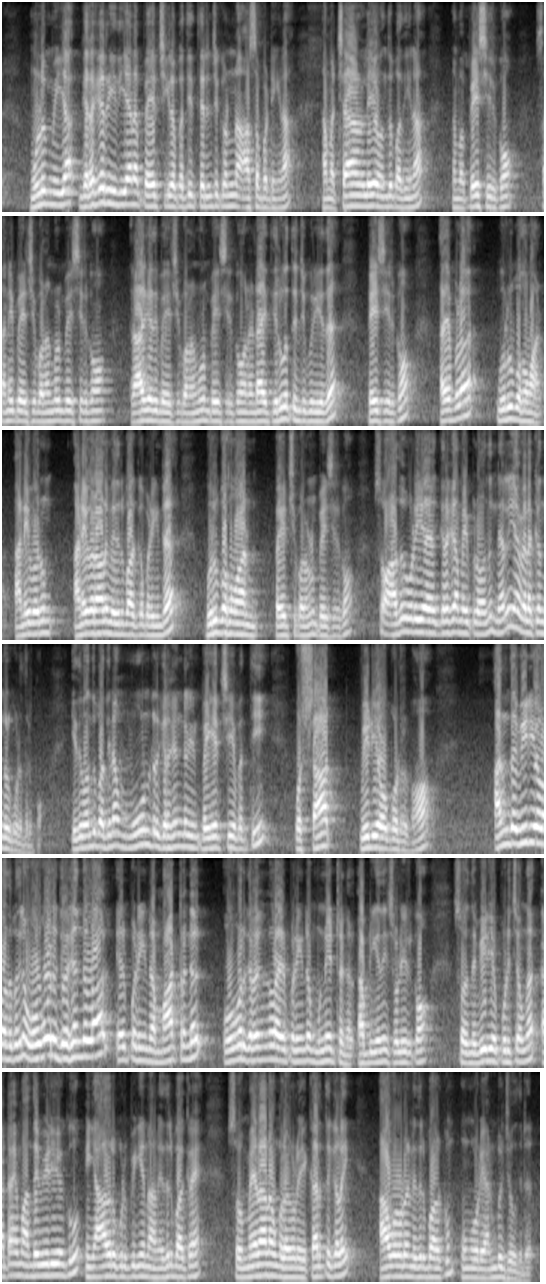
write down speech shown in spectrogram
முழுமையாக கிரக ரீதியான பயிற்சிகளை பற்றி தெரிஞ்சுக்கணும்னு ஆசைப்பட்டிங்கன்னா நம்ம சேனல்லையே வந்து பார்த்திங்கன்னா நம்ம பேசியிருக்கோம். சனி பயிற்சி பலன்களும் பேசியிருக்கோம். ராகதி பயிற்சி பலன்களும் பேசியிருக்கோம். ரெண்டாயிரத்தி இருபத்தஞ்சுக்குரியதை பேசியிருக்கோம். அதே போல் குரு பகவான் அனைவரும் அனைவராலும் எதிர்பார்க்கப்படுகின்ற குரு பகவான் பயிற்சி பலனும் பேசியிருக்கோம். ஸோ அதோடைய கிரக அமைப்பில் வந்து நிறைய விளக்கங்கள் கொடுத்துருப்போம். இது வந்து பார்த்திங்கன்னா மூன்று கிரகங்களின் பயிற்சியை பற்றி ஒரு ஷார்ட் வீடியோவை போட்டிருக்கோம். அந்த வீடியோவில் வந்து பார்த்திங்கன்னா ஒவ்வொரு கிரகங்களால் ஏற்படுகின்ற மாற்றங்கள் ஒவ்வொரு கிரகங்களால் ஏற்படுகின்ற முன்னேற்றங்கள் அப்படிங்கிறதையும் சொல்லியிருக்கோம். ஸோ இந்த வீடியோ பிடிச்சவங்க கட்டாயமாக அந்த வீடியோவுக்கும் நீங்கள் ஆதரவு கொடுப்பீங்கன்னு நான் எதிர்பார்க்குறேன். ஸோ மேலான உங்களுடைய கருத்துக்களை ஆவலுடன் எதிர்பார்க்கும் உங்களுடைய அன்பு ஜோதிடர்.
